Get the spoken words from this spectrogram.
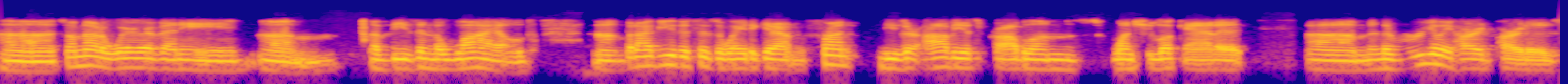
Uh, so I'm not aware of any um, of these in the wild. Um, but I view this as a way to get out in front. These are obvious problems once you look at it. Um, and the really hard part is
